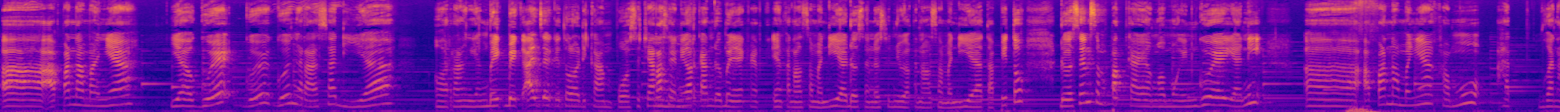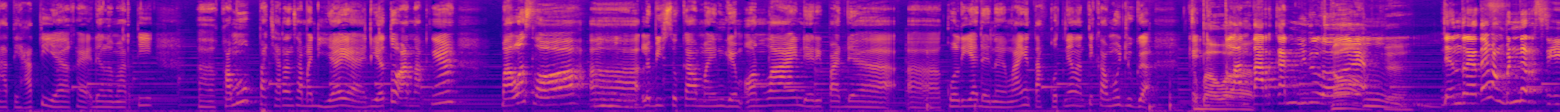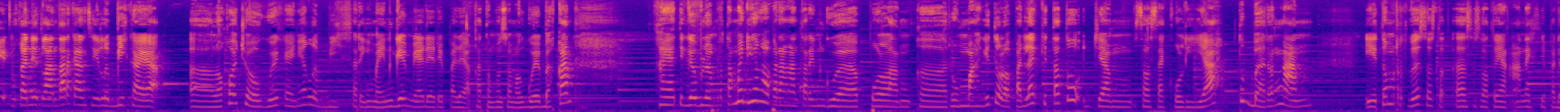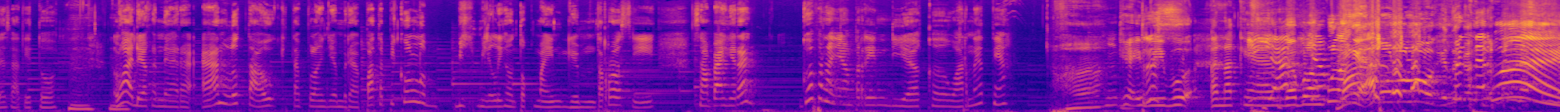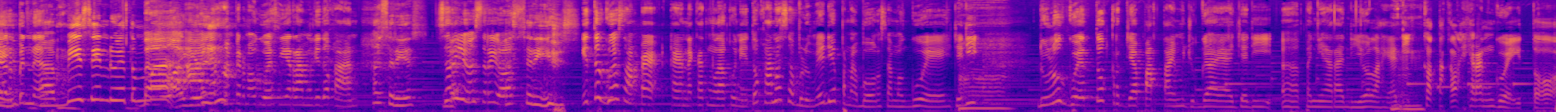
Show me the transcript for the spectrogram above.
eh, apa namanya? Ya gue gue gue ngerasa dia orang yang baik-baik aja gitu loh di kampus. Secara senior kan udah banyak yang- kenal sama dia, dosen-dosen juga kenal sama dia. Tapi tuh dosen sempat kayak ngomongin gue, ya nih eh, apa namanya? Kamu hat- bukan hati-hati ya, kayak dalam arti eh, kamu pacaran sama dia ya. Dia tuh anaknya males loh, eh, lebih suka main game online daripada eh, kuliah dan lain-lain. Takutnya nanti kamu juga kayak Kebawa. ditelantarkan gitu loh. Oh, oke. dan ternyata emang bener sih bukan ditelantarkan sih lebih kayak "Eh, lo kok cowok gue kayaknya lebih sering main game ya daripada ketemu sama gue. Bahkan kayak tiga bulan pertama dia nggak pernah nganterin gue pulang ke rumah gitu loh. Padahal kita tuh jam selesai kuliah tuh barengan. Itu menurut gue sesuatu, eh, sesuatu yang aneh sih pada saat itu. Lo ada kendaraan lo tahu kita pulang jam berapa tapi kok lebih milih untuk main game terus sih? Sampai akhirnya gue pernah nyamperin dia ke warnetnya Hah? Kayak Terus- ibu-ibu anaknya Iya, nggak pulang-pulang Mau ya. mulu lu gitu kan. bener bener bener habisin duit bawa emak gitu. air hampir mau gue siram gitu kan Ah serius? serius Ah, serius serius. itu gue sampai kayak nekat ngelakuin itu karena sebelumnya dia pernah bohong sama gue jadi Oh. Dulu gue tuh kerja part time juga ya jadi eh, penyiar radio lah ya di kota kelahiran gue itu.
